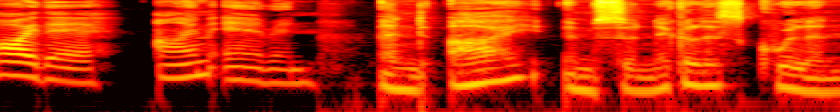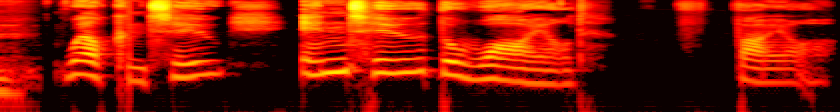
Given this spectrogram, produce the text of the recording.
Hi there, I'm Erin. And I am Sir Nicholas Quillen. Welcome to Into the Wild. Fire.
